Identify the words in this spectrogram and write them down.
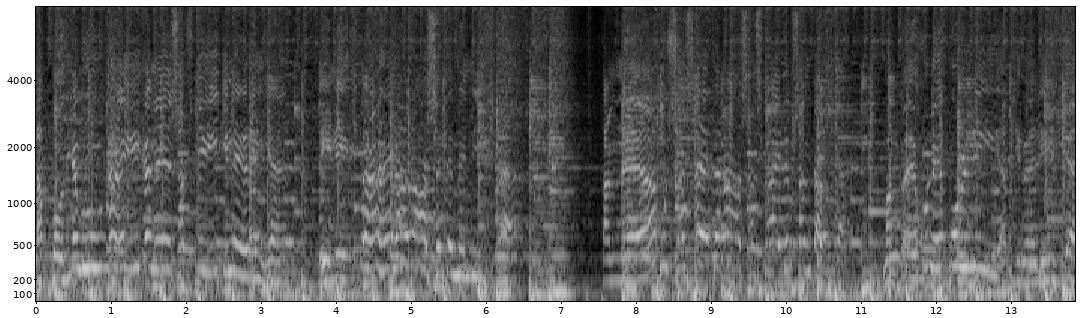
Τα πόδια μου καήκανε σε αυτή την ερημιά. Η νύχτα εναλλάσσεται με νύχτα. Τα νέα που σας έφερα σας χάιδεψαν τα αυτιά. Μα απέχουνε πολύ απ' την αλήθεια.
